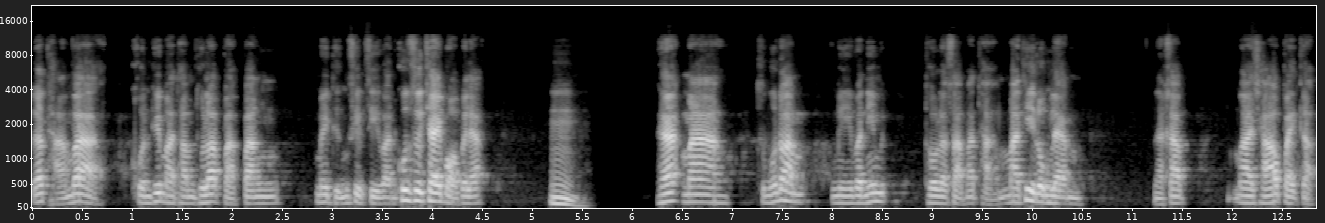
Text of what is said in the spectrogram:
แล้วถามว่าคนที่มาทำธุระปะปังไม่ถึงสิบสี่วัน คุณสุชัยบอกไปแล้ว อืมนะฮะ มา สมมุติว่ามีวันนี้โทรศัพท์มาถามมาที่โรงแรมนะครับ มาเช้าไปกลับ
